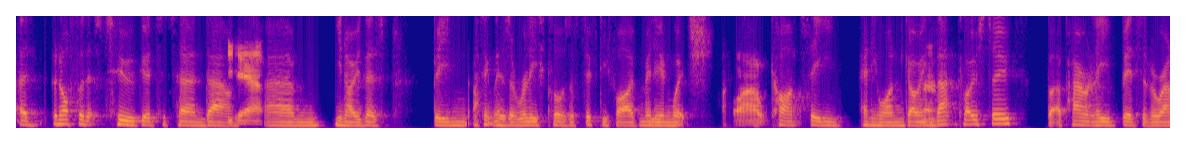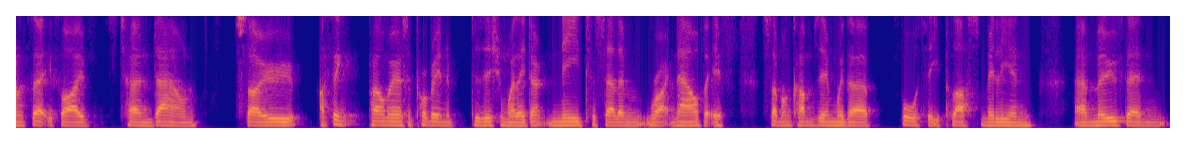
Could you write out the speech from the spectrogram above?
a an offer that's too good to turn down. Yeah. Um, you know, there's been I think there's a release clause of 55 million, which wow. I can't see anyone going no. that close to. But apparently, bids of around 35 turned down. So I think Palmeiras are probably in a position where they don't need to sell him right now. But if someone comes in with a 40 plus million uh, move, then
